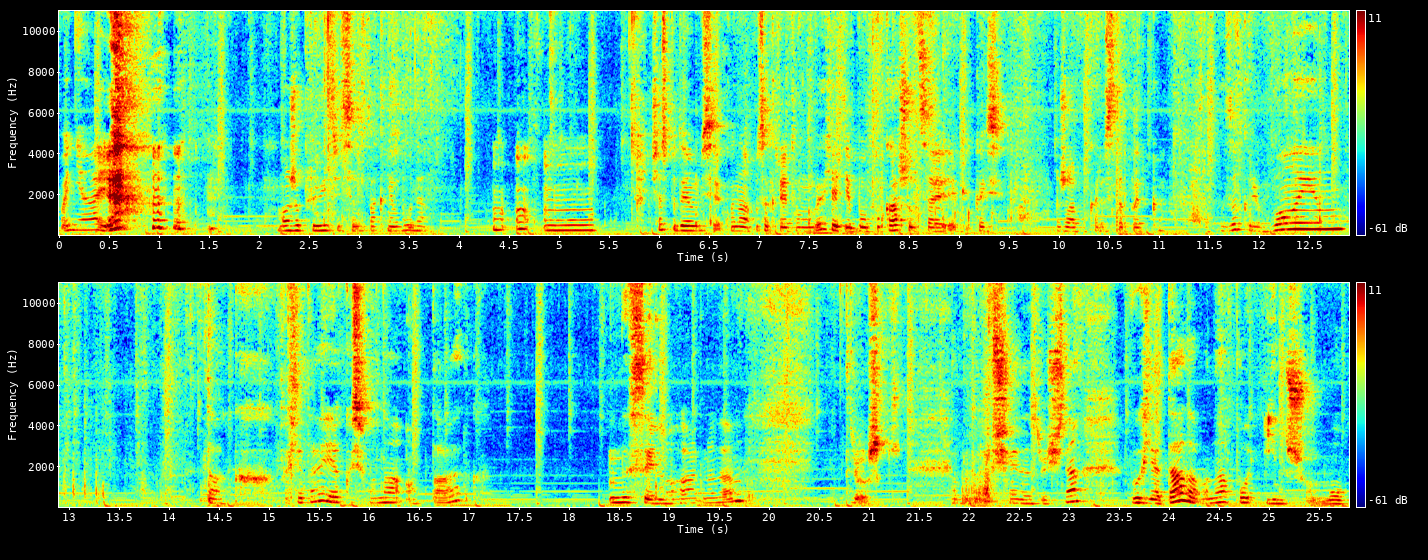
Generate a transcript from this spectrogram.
Воняє. Може, провітритися так не буде. Зараз подивимося, як вона у закритому вигляді, бо поки що це як якась жабка розтопирка. Закриваємо. Так, виглядає якось вона отак. Не сильно гарно, да? Трошки. Буде ще незручна. Виглядала вона по-іншому.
